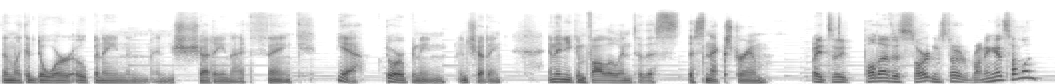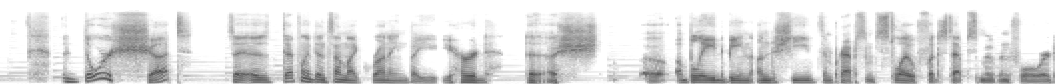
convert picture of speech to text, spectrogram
then like a door opening and, and shutting, I think. Yeah, door opening and shutting. And then you can follow into this this next room. Wait, so he pulled out his sword and started running at someone? the door shut so it was, definitely didn't sound like running but you, you heard a, a, sh- a a blade being unsheathed and perhaps some slow footsteps moving forward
